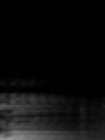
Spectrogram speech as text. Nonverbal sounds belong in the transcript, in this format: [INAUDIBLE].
Hola,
